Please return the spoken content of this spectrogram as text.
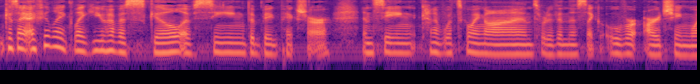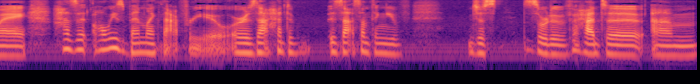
Because I, I feel like like you have a skill of seeing the big picture and seeing kind of what's going on, sort of in this like overarching way. Has it always been like that for you, or is that had to is that something you've just sort of had to um,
